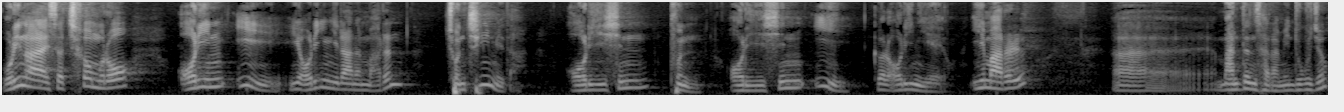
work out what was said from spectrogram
우리나라에서 처음으로 어린이, 이 어린이라는 말은 존칭입니다. 어리신 분, 어리신 이, 그걸 어린이에요. 이 말을 어, 만든 사람이 누구죠?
